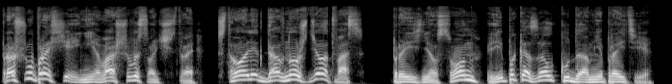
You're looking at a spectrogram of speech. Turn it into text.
«Прошу прощения, ваше высочество, столик давно ждет вас», — произнес он и показал, куда мне пройти.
